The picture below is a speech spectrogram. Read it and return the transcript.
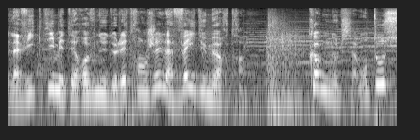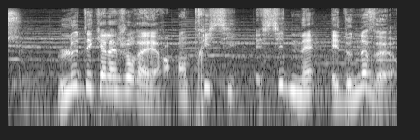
La victime était revenue de l'étranger la veille du meurtre. Comme nous le savons tous, le décalage horaire entre ici et Sydney est de 9 heures.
